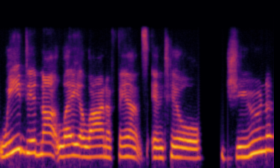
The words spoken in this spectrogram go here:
We did not lay a line of fence until June.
